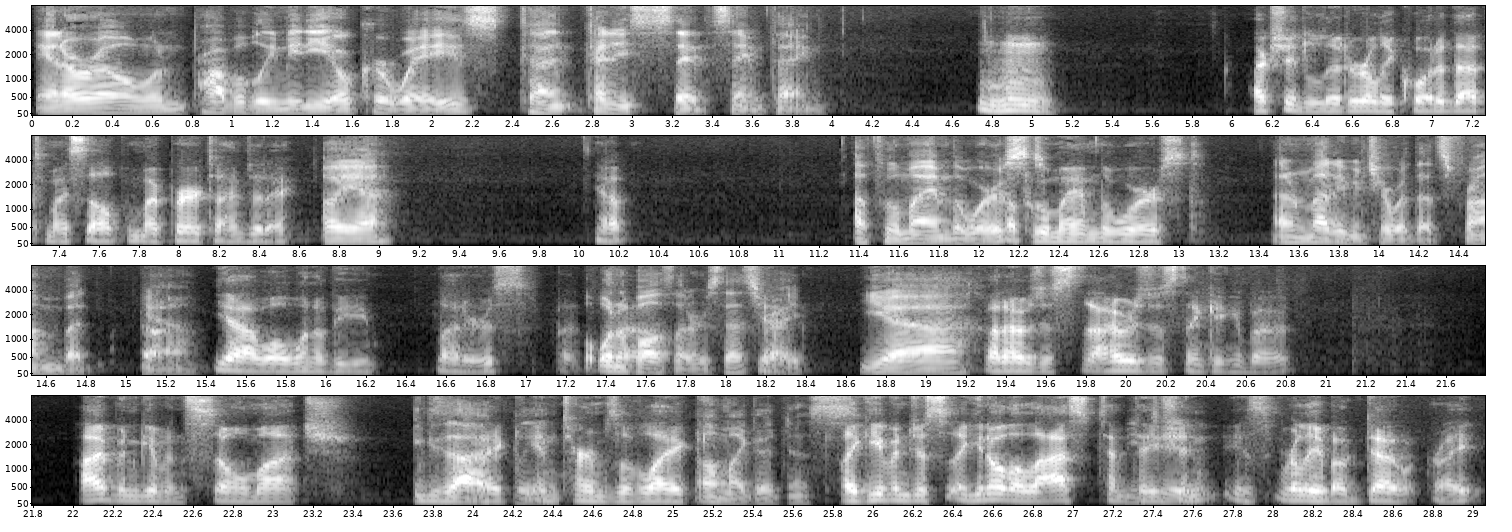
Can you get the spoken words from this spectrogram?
in our own probably mediocre ways can kind of say the same thing. Mm-hmm. I actually literally quoted that to myself in my prayer time today. Oh yeah? Yep. Of whom I am the worst? Of whom I am the worst. I'm not even sure what that's from, but yeah. Yeah, well, one of the letters. But, One of uh, Paul's letters, that's yeah. right. Yeah. But I was just I was just thinking about I've been given so much Exactly. like in terms of like oh my goodness. like even just like, you know the last temptation is really about doubt, right?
